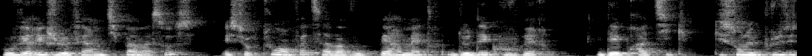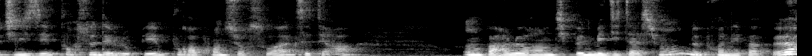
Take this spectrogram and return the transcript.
Vous verrez que je le fais un petit peu à ma sauce et surtout en fait ça va vous permettre de découvrir des pratiques qui sont les plus utilisées pour se développer, pour apprendre sur soi, etc. On parlera un petit peu de méditation, ne prenez pas peur.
